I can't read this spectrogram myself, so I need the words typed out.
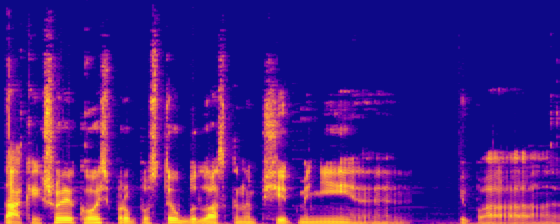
Так, якщо я когось пропустив, будь ласка, напишіть мені, е, типа.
